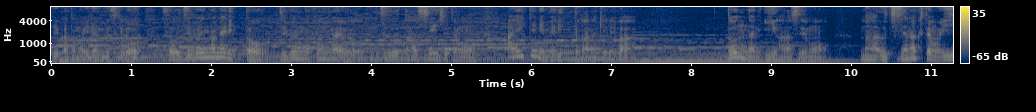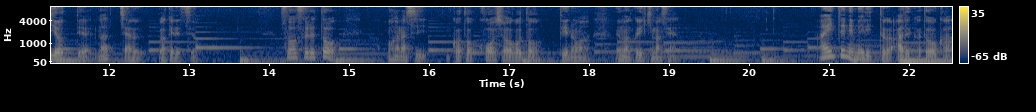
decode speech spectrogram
いう方もいるんですけどそう自分のメリット自分の考えをずっと発信してても相手にメリットがなければどんなにいい話でもまあうちじゃなくてもいいよってなっちゃうわけですよ。そうするとお話ごと交渉ごとっていうのはうまくいきません。相手にメリットがあるかどうか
